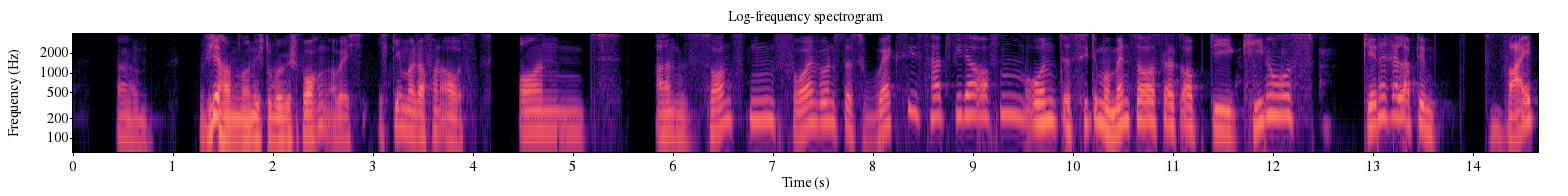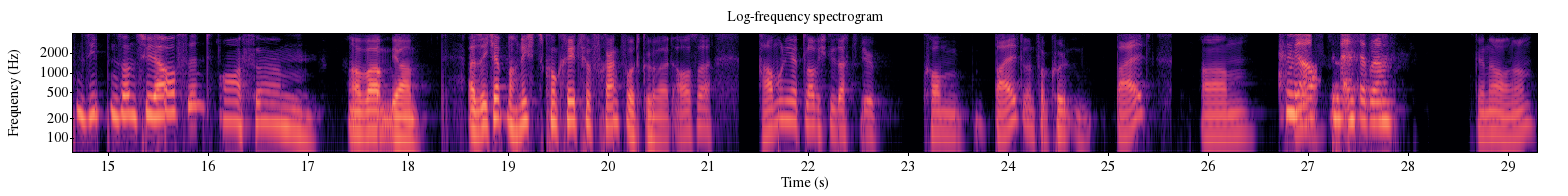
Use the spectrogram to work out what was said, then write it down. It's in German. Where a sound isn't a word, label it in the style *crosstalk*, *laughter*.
ähm, wir haben noch nicht drüber gesprochen, aber ich, ich gehe mal davon aus. Und ansonsten freuen wir uns, dass Waxys hat wieder offen und es sieht im Moment so aus, als ob die Kinos generell ab dem 2.7. sonst wieder auf sind. Awesome. Aber ja, also ich habe noch nichts konkret für Frankfurt gehört, außer Harmony hat, glaube ich, gesagt, wir kommen bald und verkünden bald. Ähm, Hatten wir Ja. auch über Instagram. genau, ne?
